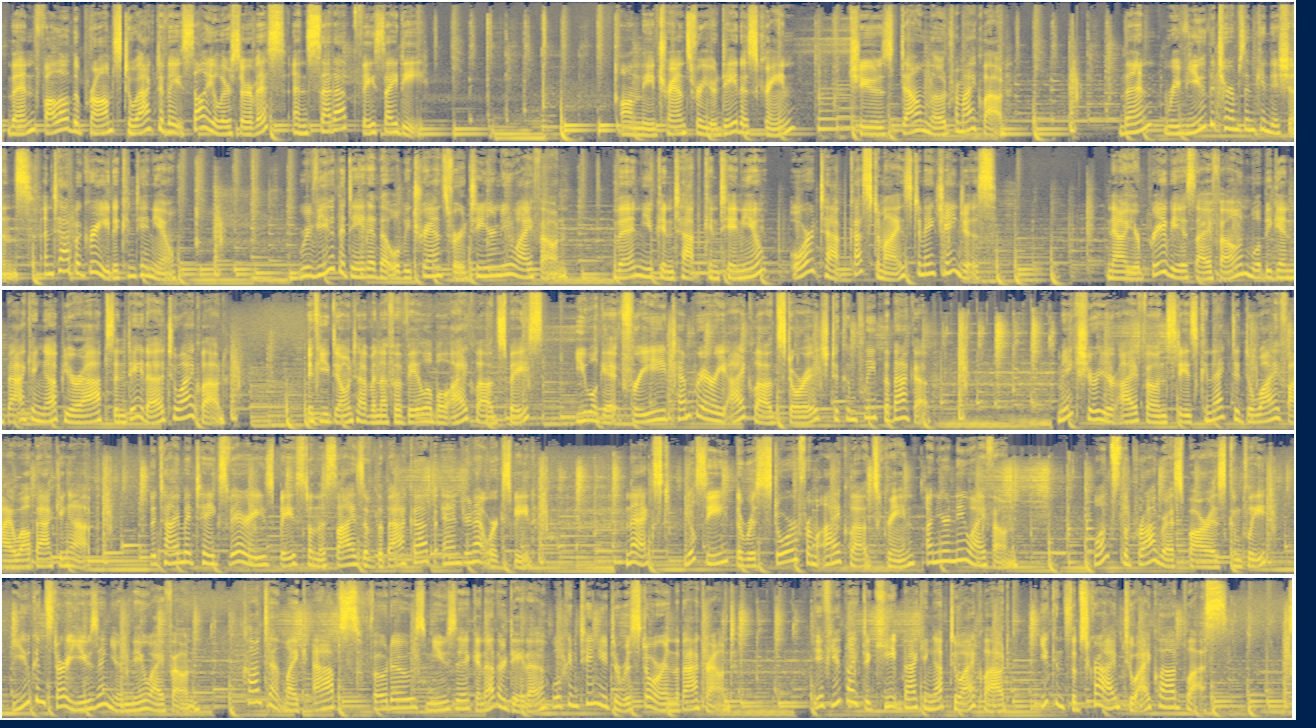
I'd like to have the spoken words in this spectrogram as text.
Then follow the prompts to activate cellular service and set up Face ID. On the Transfer Your Data screen, choose Download from iCloud. Then, review the terms and conditions and tap Agree to continue. Review the data that will be transferred to your new iPhone. Then you can tap Continue or tap Customize to make changes. Now, your previous iPhone will begin backing up your apps and data to iCloud. If you don't have enough available iCloud space, you will get free temporary iCloud storage to complete the backup. Make sure your iPhone stays connected to Wi Fi while backing up. The time it takes varies based on the size of the backup and your network speed. Next, you'll see the Restore from iCloud screen on your new iPhone. Once the progress bar is complete, you can start using your new iPhone. Content like apps, photos, music, and other data will continue to restore in the background. If you'd like to keep backing up to iCloud, you can subscribe to iCloud Plus.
